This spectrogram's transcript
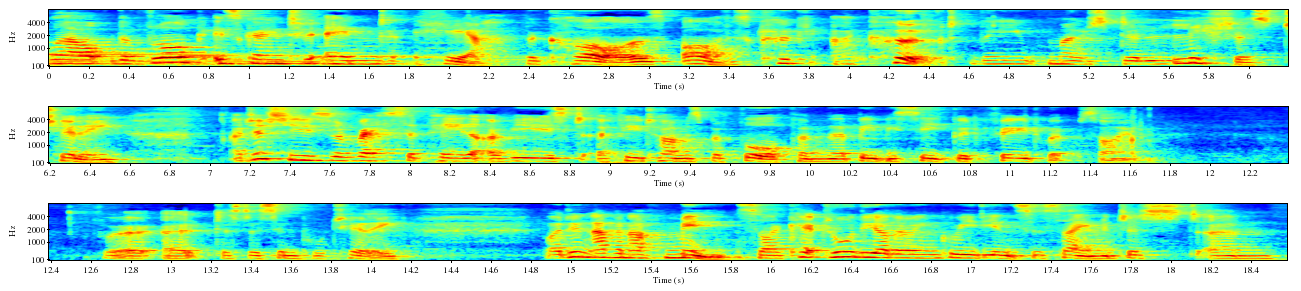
Well, the vlog is going to end here because oh, I was cooking. I cooked the most delicious chili. I just used a recipe that I've used a few times before from the BBC Good Food website for uh, just a simple chili. But I didn't have enough mint, so I kept all the other ingredients the same and just um,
